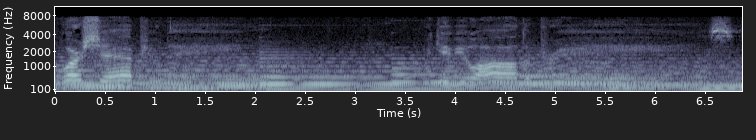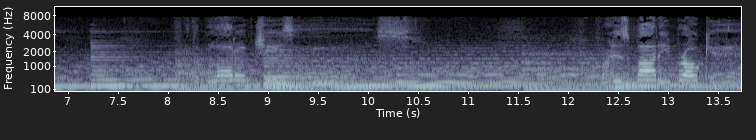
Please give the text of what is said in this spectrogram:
worship your name. Jesus, for his body broken.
